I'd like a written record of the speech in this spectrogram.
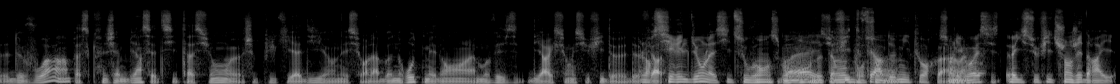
de voie, hein, parce que j'aime bien cette citation, je ne sais plus qui a dit, on est sur la bonne route, mais dans la mauvaise direction, il suffit de, de Alors Cyril Dion la cite souvent en ce moment, il suffit de faire demi-tour. il suffit de changer de rail.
